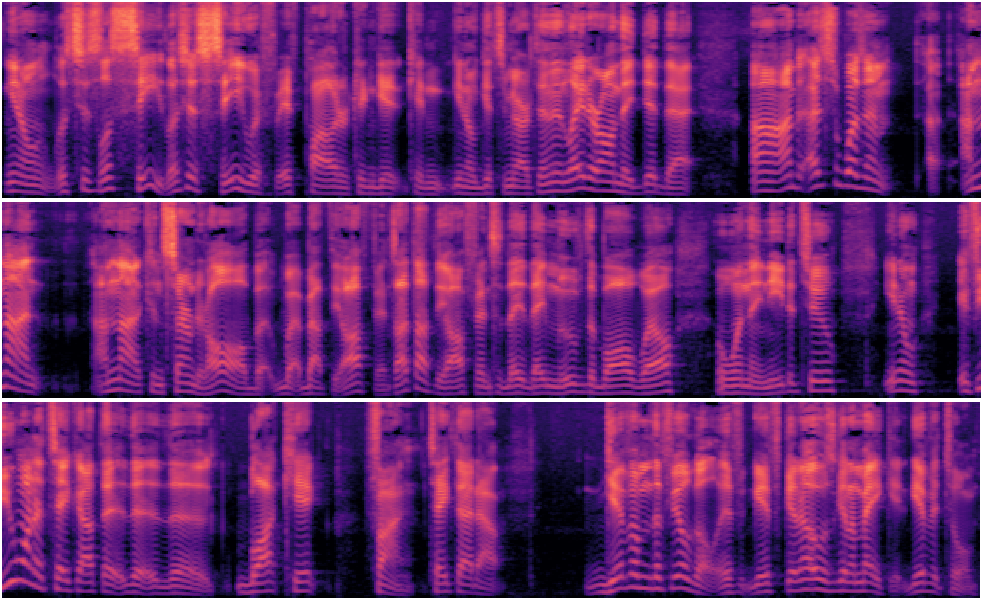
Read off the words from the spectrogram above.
you know, let's just let's see, let's just see if if Pollard can get can you know get some yards. And then later on they did that. Uh, i just wasn't. Uh, I'm not. I'm not concerned at all but, about the offense. I thought the offense they they moved the ball well when they needed to. You know, if you want to take out the the, the block kick, fine, take that out. Give them the field goal. If if Gano is going to make it, give it to him.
